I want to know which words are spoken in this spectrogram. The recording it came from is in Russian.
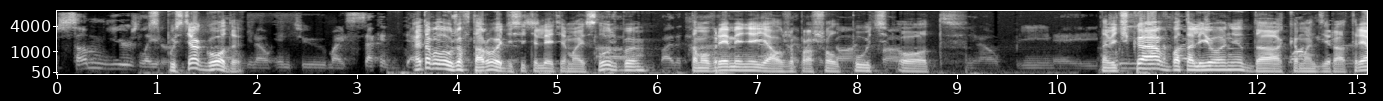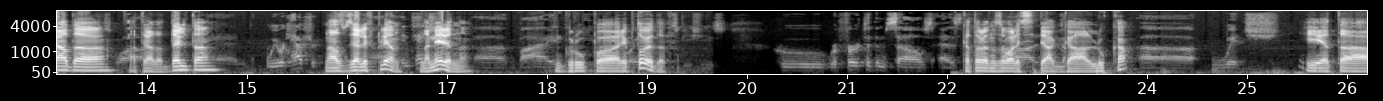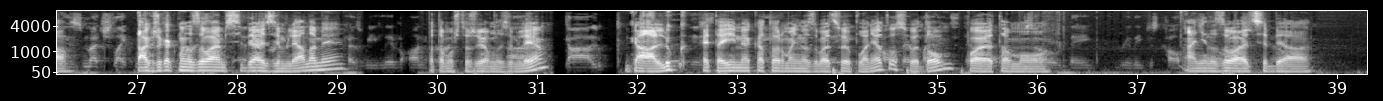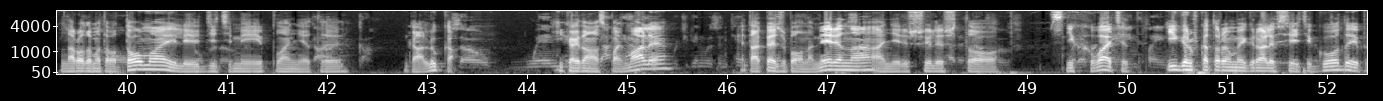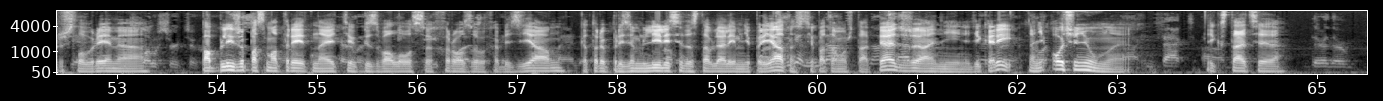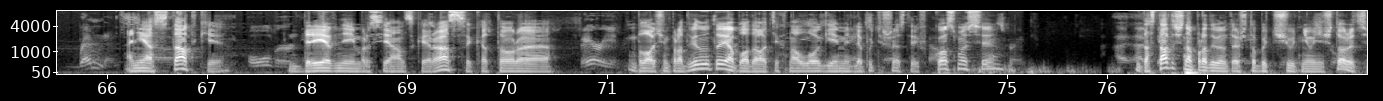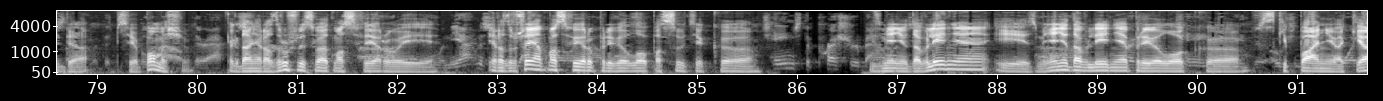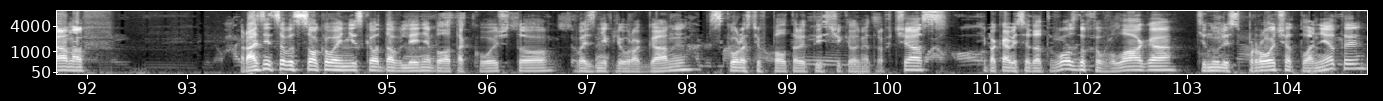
Спустя годы, это было уже второе десятилетие моей службы, к тому времени я уже прошел путь от новичка в батальоне до командира отряда, отряда Дельта. Нас взяли в плен, намеренно. Группа рептоидов, которые называли себя Галука. И это так же, как мы называем себя землянами, потому что живем на Земле. Галюк — это имя, которым они называют свою планету, свой дом, поэтому они называют себя народом этого дома или детьми планеты Галюка. И когда нас поймали, это опять же было намеренно, они решили, что с них хватит. Игр, в которые мы играли все эти годы, и пришло время поближе посмотреть на этих безволосых розовых обезьян, которые приземлились и доставляли им неприятности, потому что, опять же, они не дикари. Они очень умные. И, кстати, они остатки древней марсианской расы, которая была очень продвинутой, обладала технологиями для путешествий в космосе, достаточно продвинутая, чтобы чуть не уничтожить себя с ее помощью. Когда они разрушили свою атмосферу, и, и разрушение атмосферы привело, по сути, к изменению давления, и изменение давления привело к вскипанию океанов. Разница высокого и низкого давления была такой, что возникли ураганы скоростью в полторы тысячи километров в час, и пока весь этот воздух и влага тянулись прочь от планеты,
